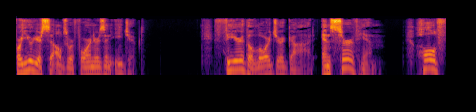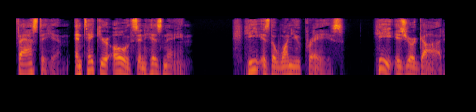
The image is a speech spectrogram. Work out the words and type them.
for you yourselves were foreigners in egypt. Fear the lord your god and serve him. Hold fast to him and take your oaths in his name. He is the one you praise. He is your god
